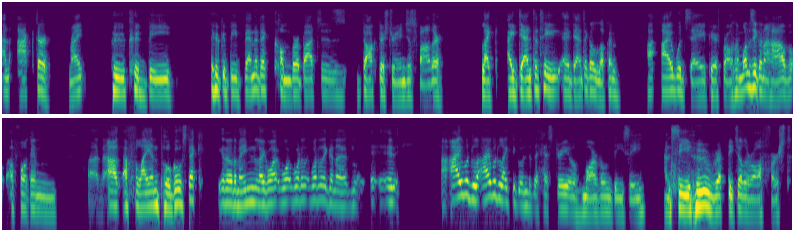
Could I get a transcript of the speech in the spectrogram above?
an actor, right, who could be, who could be Benedict Cumberbatch's Doctor Strange's father, like identity, identical looking, I, I would say Pierce Brosnan. What is he going to have? A fucking, a, a flying pogo stick? You know what I mean? Like what, what, what, are, what are they going to? I would, I would like to go into the history of Marvel and DC and see who ripped each other off first.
